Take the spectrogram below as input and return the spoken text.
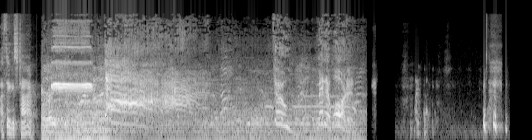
I think it's time. Two minute warning.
